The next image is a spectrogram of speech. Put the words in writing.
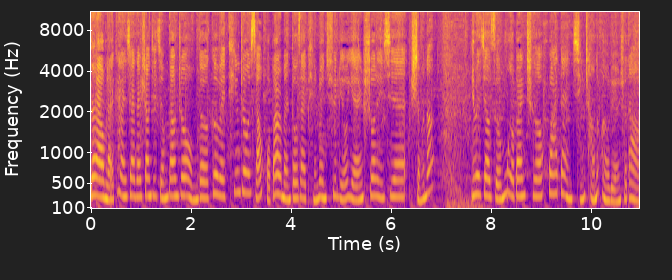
接下来我们来看一下，在上期节目当中，我们的各位听众小伙伴们都在评论区留言说了一些什么呢？一位叫做末班车花旦情长的朋友留言说道。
